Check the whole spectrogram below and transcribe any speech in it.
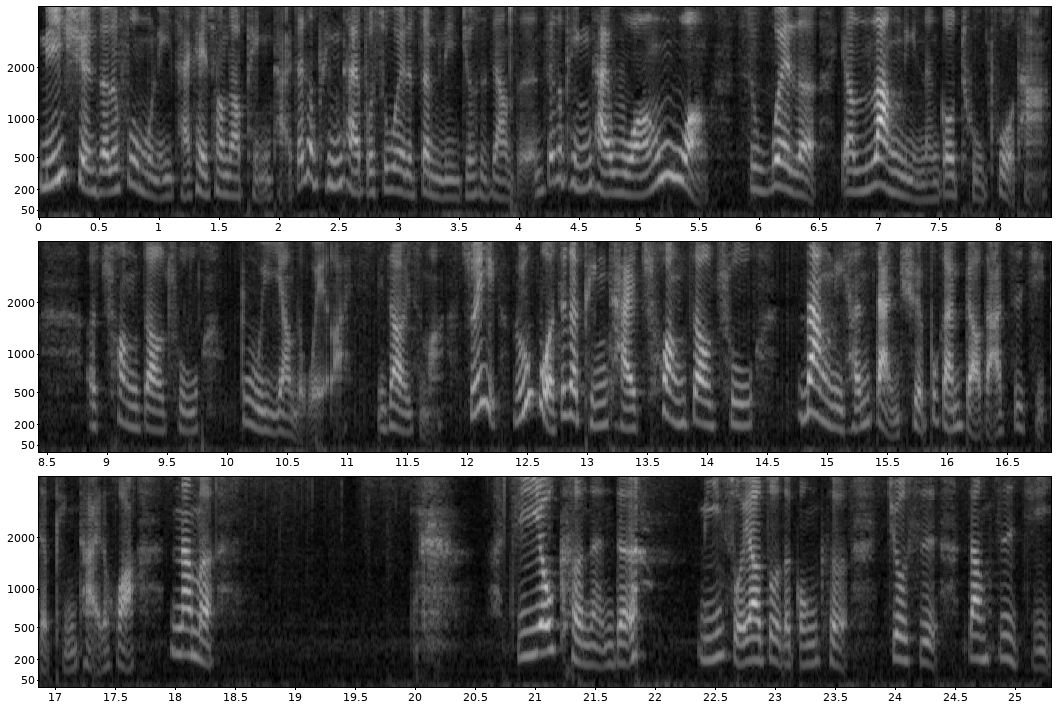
你选择了父母，你才可以创造平台。这个平台不是为了证明你就是这样子的人，这个平台往往是为了要让你能够突破它，而创造出不一样的未来。你知道意思吗？所以，如果这个平台创造出让你很胆怯、不敢表达自己的平台的话，那么 极有可能的，你所要做的功课就是让自己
